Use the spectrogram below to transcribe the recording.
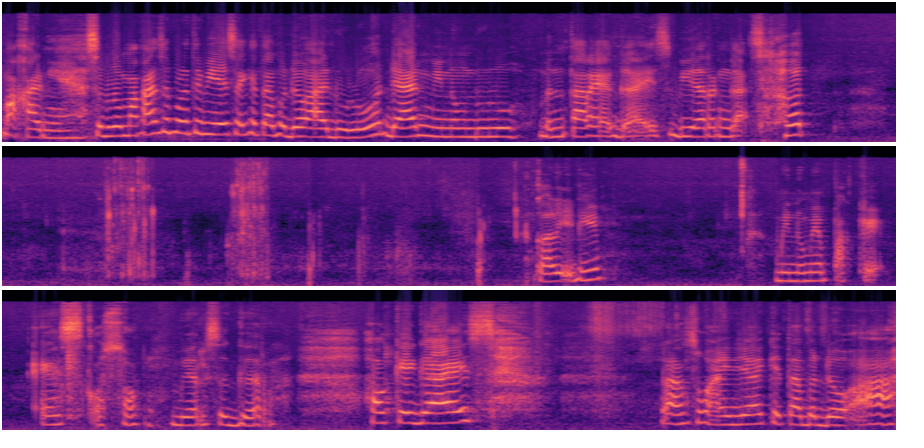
makannya. Sebelum makan seperti biasa kita berdoa dulu dan minum dulu bentar ya guys biar nggak seret. Kali ini minumnya pakai es kosong biar seger. Oke okay, guys. Langsung aja kita berdoa.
